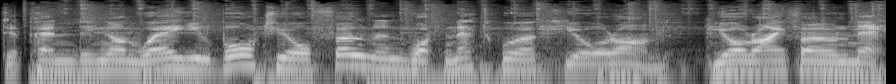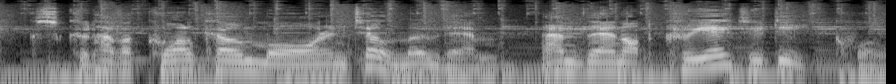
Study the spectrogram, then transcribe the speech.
Depending on where you bought your phone and what network you're on, your iPhone X could have a Qualcomm or Intel modem, and they're not created equal.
